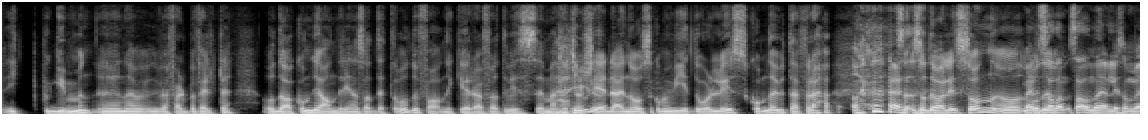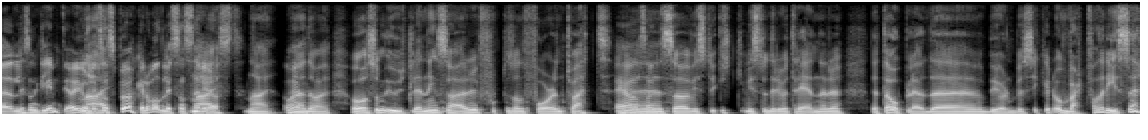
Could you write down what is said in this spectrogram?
Gikk på gymmen eh, når vi var ferdig på feltet, og da kom de andre inn og sa at dette må du faen ikke gjøre, for at hvis manageren ser deg nå, så kommer vi i et dårlig lys. Kom deg ut derfra. så, så det var litt sånn. Og, Men og det, sa han, sa det liksom med litt sånn glimt i øyet og litt sånn spøk, eller var det litt sånn seriøst? Nei, nei, Å, ja. nei det var, og som utlending så er det fort en sånn foreign twat. Ja. Eh, så hvis du, ikke, hvis du driver trener Dette opplevde Bjørnbu sikkert, og i hvert fall Riise.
